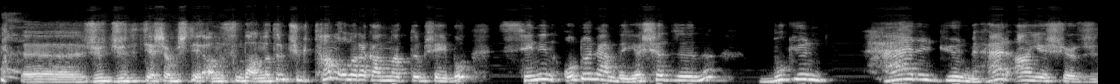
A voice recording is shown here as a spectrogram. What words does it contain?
ee, Judith yaşamış diye anısını da anlatırım. Çünkü tam olarak anlattığım şey bu. Senin o dönemde yaşadığını bugün her gün, her an yaşıyoruz.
